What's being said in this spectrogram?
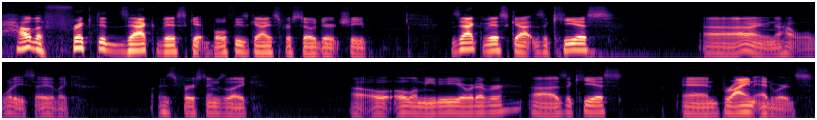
how the frick did Zach Viss get both these guys for so dirt cheap? Zach Viss got Zaccheaus. Uh, I don't even know how. What do you say? Like his first name's like uh, Olamide or whatever. Uh, Zaccheaus and Bryan Edwards,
